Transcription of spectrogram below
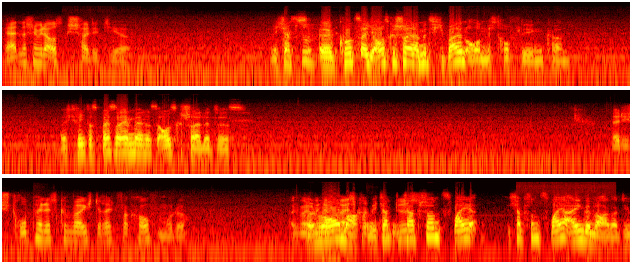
Wir hatten das schon wieder ausgeschaltet hier. Ich hab's äh, kurzzeitig ausgeschaltet, damit ich die Ballen ordentlich drauflegen kann. Weil Ich krieg das besser hin, wenn es ausgeschaltet ist. Ja, die Strohpellets können wir eigentlich direkt verkaufen, oder? Ich Können wenn wir auch machen. Ich hab, gut ich hab schon zwei, ich hab schon zwei eingelagert. Die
